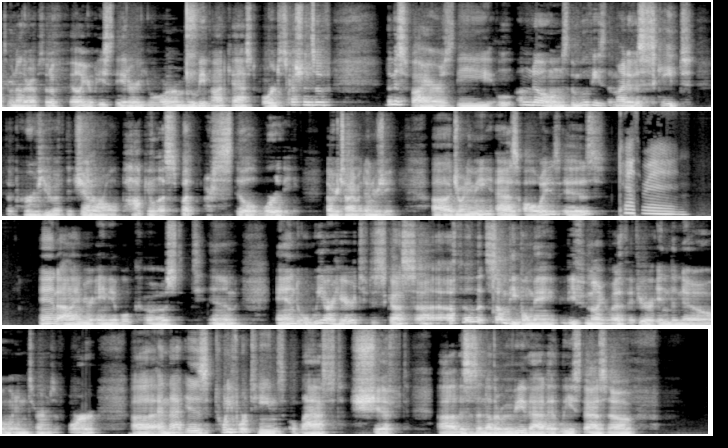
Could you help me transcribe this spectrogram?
Hello, and welcome back to another episode of Failure Piece Theater, your movie podcast for discussions of the misfires, the unknowns, the movies that might have escaped the purview of the general populace, but are still worthy of your time and energy. Uh, joining me, as always, is Catherine. and I am your amiable co-host Tim, and we are here to discuss uh, a film that some people may be familiar with if you're in the know in terms of horror, uh, and that is 2014's Last Shift. Uh, this is another movie that, at least as of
